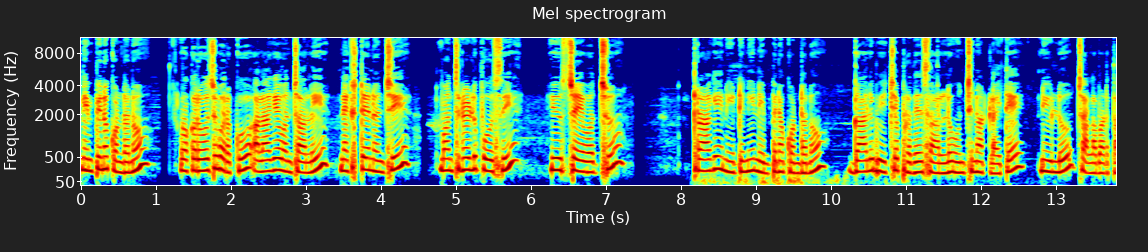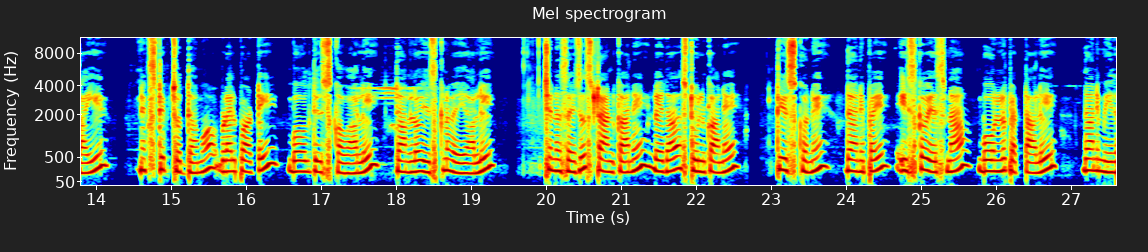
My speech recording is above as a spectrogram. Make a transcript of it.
నింపిన కుండను ఒక రోజు వరకు అలాగే ఉంచాలి. నెక్స్ట్ డే నుంచి మంచినీళ్ళు పోసి యూజ్ చేయవచ్చు. త్రాగే నీటిని నింపిన కుండను గాలి వీచే ప్రదేశాల్లో ఉంచినట్లయితే నీళ్ళు చల్లబడతాయి. నెక్స్ట్ స్టెప్ చూద్దాము. వెడల్పాటి బౌల్ తీసుకోవాలి. దానిలో ఇసుకను వేయాలి. చిన్న సైజు స్టాండ్ కానీ లేదా స్టూల్ కానీ తీసుకొని దానిపై ఇసుక వేసిన బౌల్ను పెట్టాలి. దాని మీద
